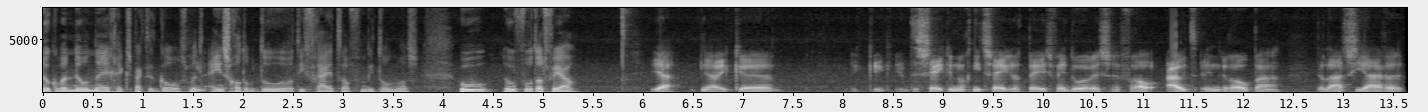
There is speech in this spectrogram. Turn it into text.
0,09 expected goals met één schot op het doel wat die vrije trap van Biton was. Hoe, hoe voelt dat voor jou? Ja, ja ik, uh, ik, ik, het is zeker nog niet zeker dat PSV door is. En vooral uit in Europa. De laatste jaren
